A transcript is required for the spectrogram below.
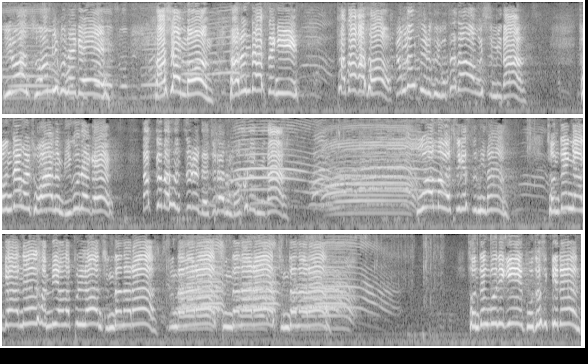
이러한 주한미군에게 주한미군! 다시 한번 다른 대학생이 찾아가서 뿅망치를 들고 찾아가고 있습니다. 전쟁을 좋아하는 미군에게 따끔한 혼쭐을 내주려는 모습입니다. 구호 한번 외치겠습니다. 전쟁 야기하는 한미연합훈련 중단하라! 중단하라! 중단하라! 중단하라! 전쟁 분위기 고조시키는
